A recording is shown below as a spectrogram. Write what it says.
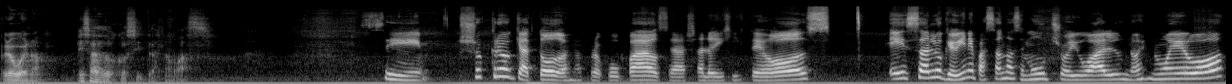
Pero bueno, esas dos cositas nomás. Sí, yo creo que a todos nos preocupa, o sea, ya lo dijiste vos. Es algo que viene pasando hace mucho igual, no es nuevo.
